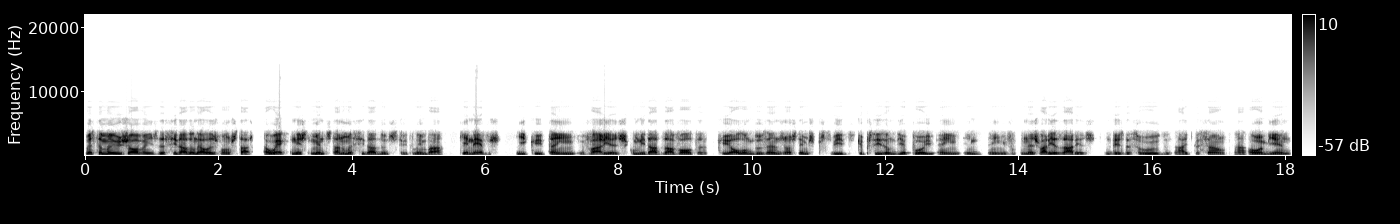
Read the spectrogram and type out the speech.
mas também os jovens da cidade onde elas vão estar. A UEC neste momento está numa cidade do distrito de Lembá, que é Neves, e que tem várias comunidades à volta que ao longo dos anos nós temos percebido que precisam de apoio em, em, em, nas várias áreas, desde a saúde, à educação, ao ambiente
